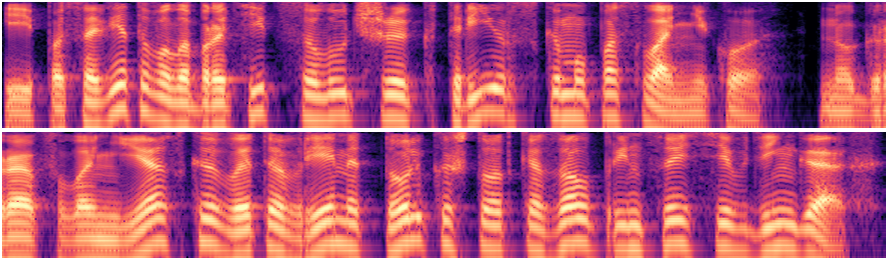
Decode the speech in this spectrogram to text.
и посоветовал обратиться лучше к трирскому посланнику. Но граф Ланьяско в это время только что отказал принцессе в деньгах,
